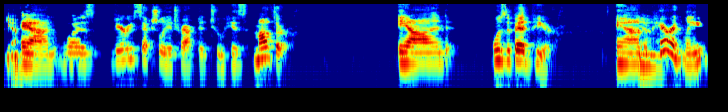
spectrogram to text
Yeah. And was very sexually attracted to his mother. And was a bed peer. And Yeah. apparently,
